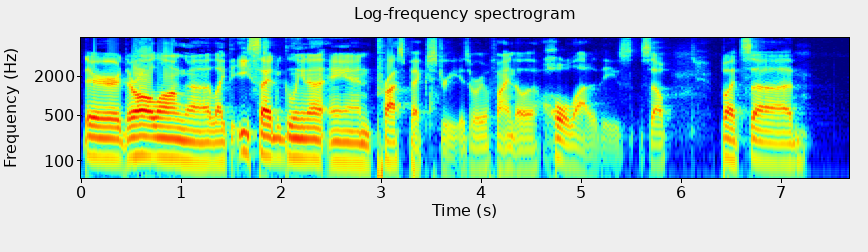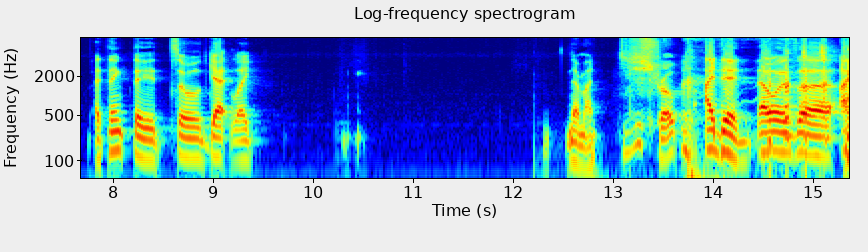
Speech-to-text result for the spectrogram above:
they're they're all along uh, like the east side of Galena and Prospect Street is where you'll find a whole lot of these. So, but uh, I think they so get like. Never mind. Did you stroke? I did. That was uh. I,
